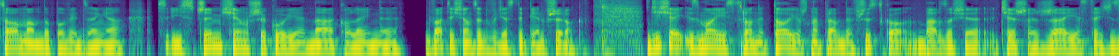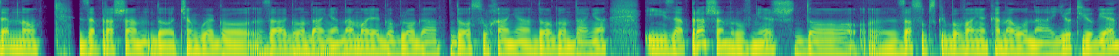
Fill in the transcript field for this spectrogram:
co mam do powiedzenia i z czym się szykuję na kolejny 2021 rok. Dzisiaj z mojej strony to już naprawdę wszystko. Bardzo się cieszę, że jesteś ze mną. Zapraszam do ciągłego zaglądania na mojego bloga, do słuchania, do oglądania i zapraszam również do e, zasubskrybowania kanału na YouTubie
